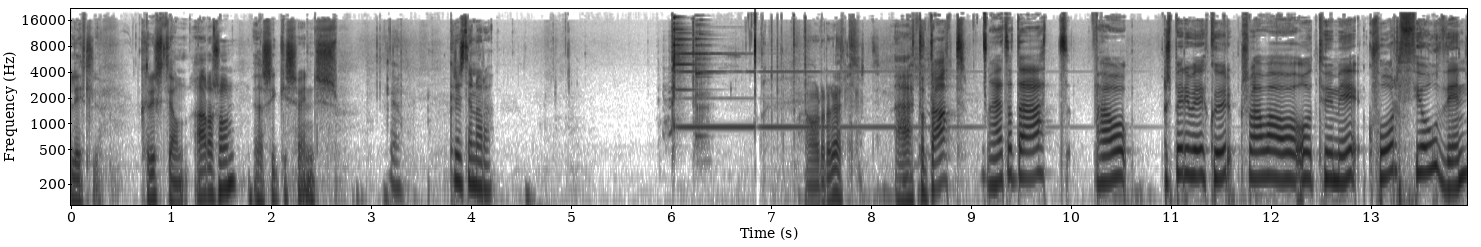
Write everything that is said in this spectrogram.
litlu. Kristján Arason eða Siggi Sveins? Kristján Ára. Það var rétt. Þetta datt. Þetta datt. Þá spyrjum við ykkur, Svafa og, og Tumi, hvor þjóðin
